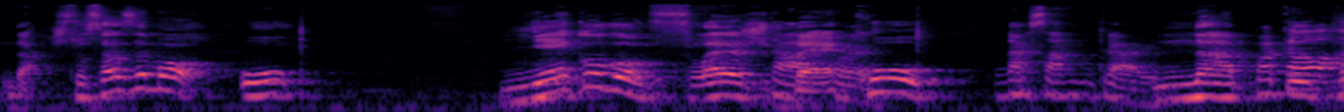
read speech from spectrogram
Da, što saznamo u njegovom flashbacku Na samom kraju. na... Pa kao u,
